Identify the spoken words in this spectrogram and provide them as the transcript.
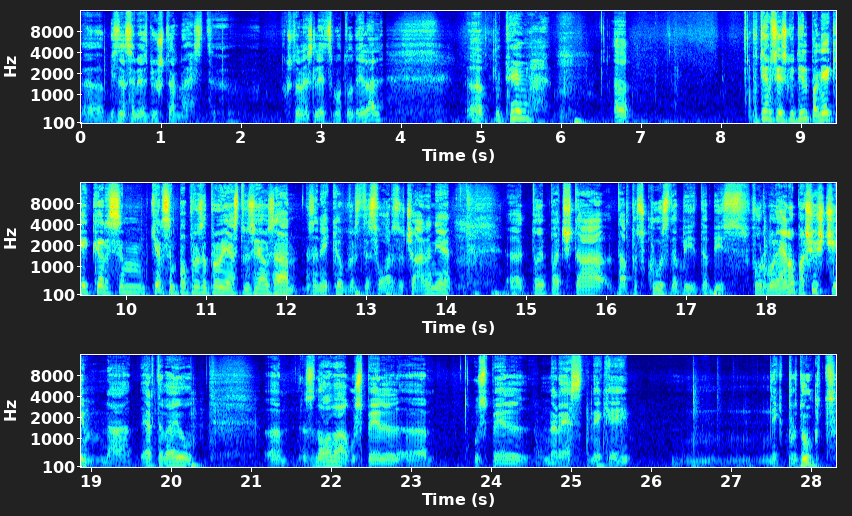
Uh, mislim, da sem jaz bil 14. Uh, 14 let smo to delali. Uh, potem, uh, potem se je zgodilo pa nekaj, kar sem, kjer sem pa pravzaprav jaz vzel za, za neke vrste svoje razočaranje. Uh, to je pač ta, ta poskus, da bi, da bi s Formulo 1, pa še s čim na RTV-ju um, znova uspel, um, uspel narediti nekaj nek produkt.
